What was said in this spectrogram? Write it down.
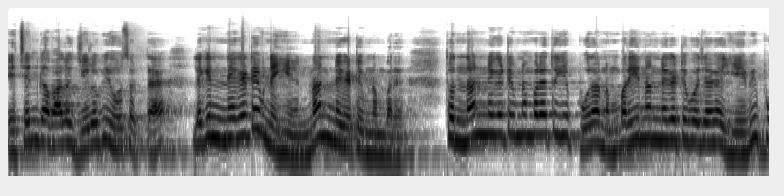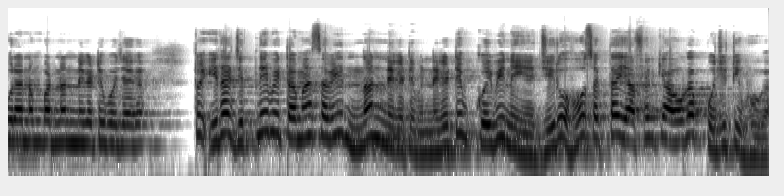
एच एन का वैल्यू ज़ीरो भी हो सकता है, लेकिन नेगेटिव नहीं है नॉन नेगेटिव नंबर है। तो नॉन नेगेटिव नंबर है तो ये पूरा नंबर ही नॉन नेगेटिव हो जाएगा, ये भी पूरा नंबर नॉन नेगेटिव हो जाएगा। तो इधर जितने भी टर्म है, सभी नॉन नेगेटिव है नेगेटिव कोई भी नहीं है। ज़ीरो हो सकता है या फिर क्या होगा पॉजिटिव होगा।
